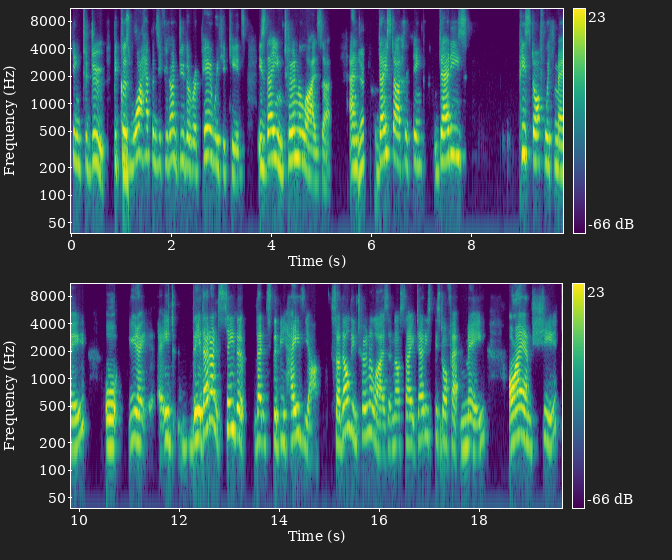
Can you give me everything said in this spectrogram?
thing to do. Because mm. what happens if you don't do the repair with your kids is they internalize it. And yeah. they start to think daddy's pissed off with me or you know it, they, they don't see that that it's the behavior. So they'll internalize it and they'll say daddy's pissed off at me. I am shit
